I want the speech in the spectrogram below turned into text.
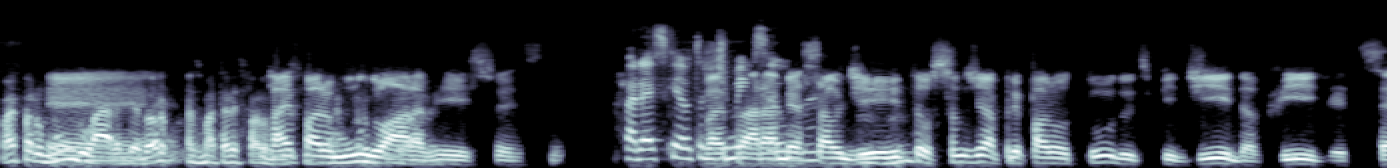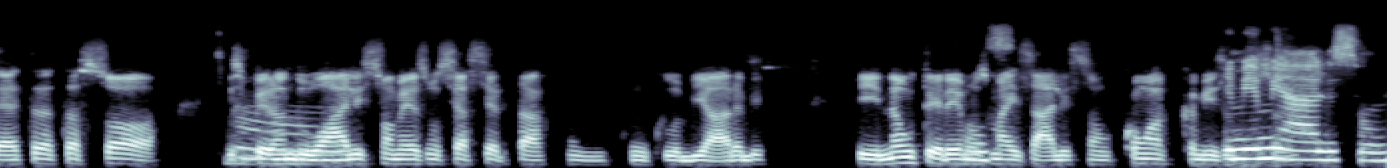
Vai para o mundo é... árabe, adoro as matérias falam Vai isso, para o mundo, árabe, árabe, isso, isso. Parece que é outra Vai dimensão, para a Arábia né? Saudita, uhum. o Santos já preparou tudo, despedida, vídeo, etc. Tá só esperando o ah. Alisson mesmo se acertar com, com o clube árabe e não teremos mais Alisson com a camisa e do Mimi Alisson.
